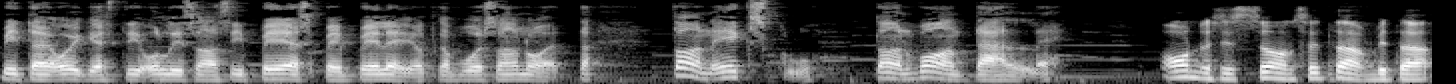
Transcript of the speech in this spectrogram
mitä oikeasti oli sellaisia PSP-pelejä, jotka voi sanoa, että tää on exclu, tää on vaan tälle. On, siis se on sitä, mitä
